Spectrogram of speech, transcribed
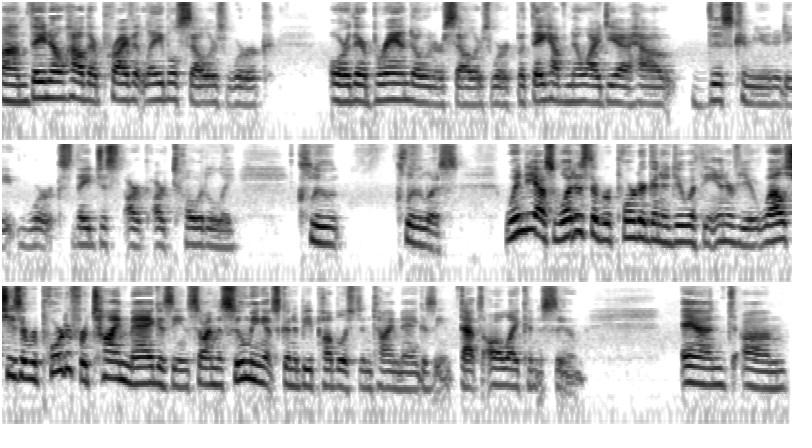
Um, they know how their private label sellers work or their brand owner sellers work, but they have no idea how this community works. They just are, are totally clue, clueless. Wendy asks, What is the reporter going to do with the interview? Well, she's a reporter for Time Magazine, so I'm assuming it's going to be published in Time Magazine. That's all I can assume. And um,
